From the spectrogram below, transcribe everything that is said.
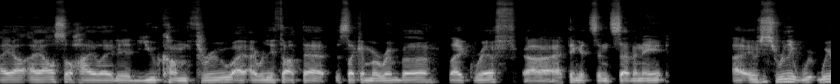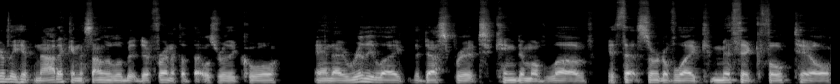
I I also highlighted "You Come Through." I, I really thought that it's like a marimba like riff. Uh, I think it's in seven eight. Uh, it was just really w- weirdly hypnotic, and it sounded a little bit different. I thought that was really cool, and I really like the "Desperate Kingdom of Love." It's that sort of like mythic folktale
